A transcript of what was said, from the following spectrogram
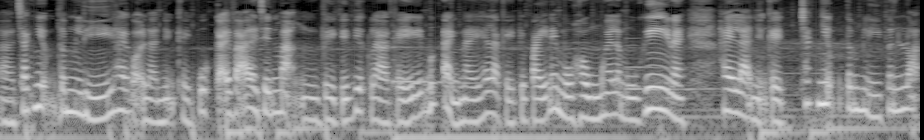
à, trắc nghiệm tâm lý hay gọi là những cái cuộc cãi vã ở trên mạng về cái việc là cái bức ảnh này hay là cái cái váy này màu hồng hay là màu ghi này hay là những cái trắc nghiệm tâm lý phân loại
